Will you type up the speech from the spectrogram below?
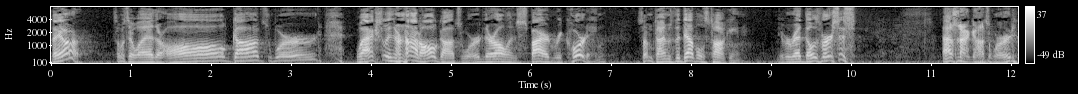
They are. Someone say, well, they're all God's Word. Well, actually, they're not all God's Word. They're all inspired recording. Sometimes the devil's talking. You ever read those verses? That's not God's Word.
